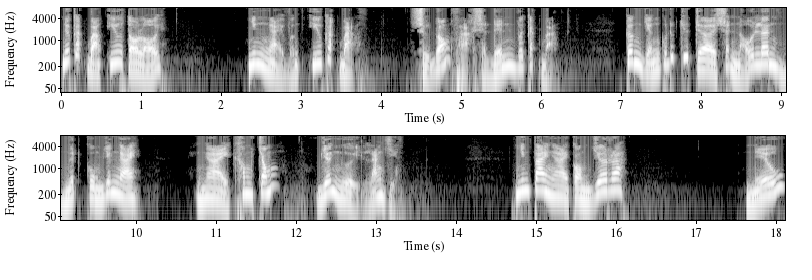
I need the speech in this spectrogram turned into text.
Nếu các bạn yêu tội lỗi, nhưng Ngài vẫn yêu các bạn, sự đón phạt sẽ đến với các bạn cơn giận của Đức Chúa Trời sẽ nổi lên nghịch cùng với Ngài. Ngài không chống với người láng giềng. Nhưng tay Ngài còn dơ ra. Nếu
